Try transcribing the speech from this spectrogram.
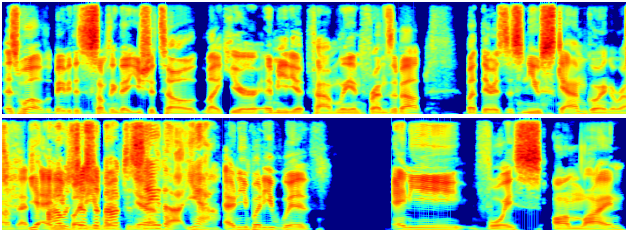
as well, maybe this is something that you should tell like your immediate family and friends about. But there's this new scam going around that Yeah, I anybody was just about with, to yeah, say that. Yeah. Anybody with any voice online,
